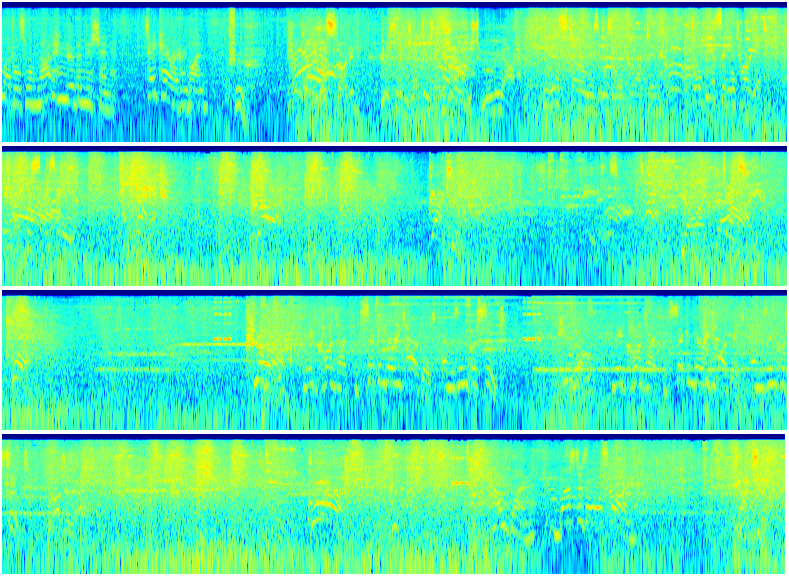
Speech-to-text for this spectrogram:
levels will not hinder the mission. Take care, everyone. Phew. Mission started. Mission objectives unchanged. Moving out. Even stone is easily corrupted. Don't be a sitting target. It has precise aim. secondary target and is in pursuit. Hugo made contact with secondary target and is in pursuit. Roger that. Round one. Burst is almost gone. Gotcha!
